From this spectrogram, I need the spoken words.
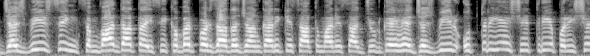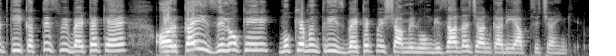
जजबीर सिंह, संवाददाता, इसी खबर पर ज़्यादा जानकारी के साथ हमारे साथ जुड़ गए हैं। जजबीर उत्तरीय क्षेत्रीय परिषद की इकतीसवीं बैठक है और कई जिलों के मुख्यमंत्री इस बैठक में शामिल होंगे। ज़्यादा जानकारी आपसे चाहेंगे।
